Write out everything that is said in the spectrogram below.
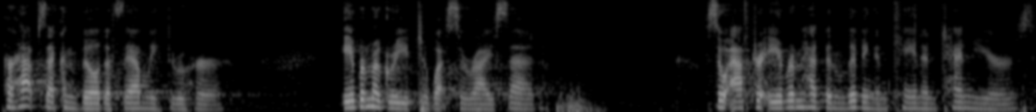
Perhaps I can build a family through her. Abram agreed to what Sarai said. So after Abram had been living in Canaan ten years,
